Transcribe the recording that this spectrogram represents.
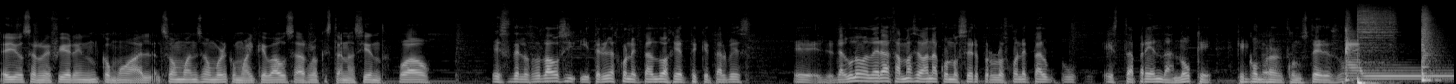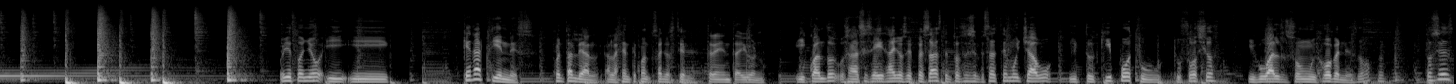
ellos se refieren como al Someone Somewhere, como al que va a usar lo que están haciendo. Wow. Es de los dos lados y, y terminas conectando a gente que tal vez eh, de alguna manera jamás se van a conocer, pero los conecta esta prenda, ¿no? Que, que compran con ustedes, ¿no? Oye, Toño, ¿y, y qué edad tienes? Cuéntale a, a la gente cuántos años tienes. 31. Y cuando, o sea, hace seis años empezaste, entonces empezaste muy chavo y tu equipo, tu- tus socios, igual son muy jóvenes, ¿no? Entonces,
